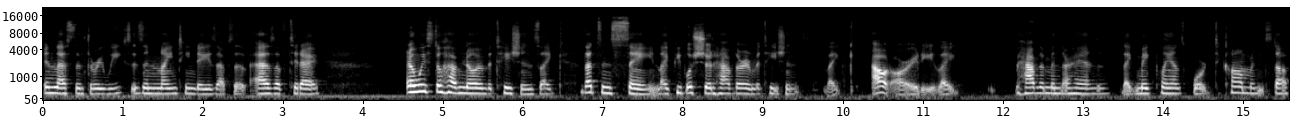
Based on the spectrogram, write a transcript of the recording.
in less than three weeks. Is in 19 days after as of today, and we still have no invitations. Like that's insane. Like people should have their invitations like out already. Like have them in their hands and like make plans for it to come and stuff.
